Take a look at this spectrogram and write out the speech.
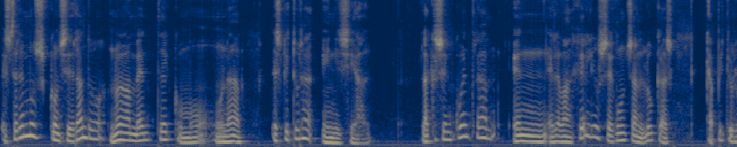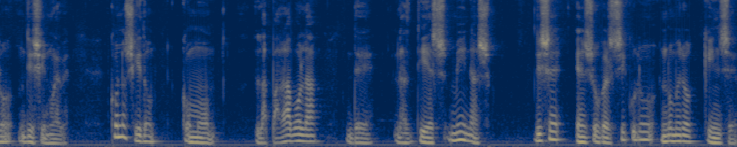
estaremos considerando nuevamente como una escritura inicial, la que se encuentra en el Evangelio según San Lucas capítulo 19, conocido como la parábola de las diez minas. Dice en su versículo número 15,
